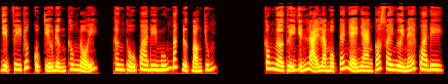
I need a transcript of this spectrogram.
Diệp Phi rốt cuộc chịu đựng không nổi, thân thủ qua đi muốn bắt được bọn chúng. Không ngờ Thủy Dĩnh lại là một cái nhẹ nhàng có xoay người né qua đi,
